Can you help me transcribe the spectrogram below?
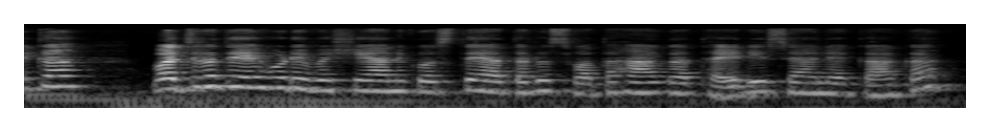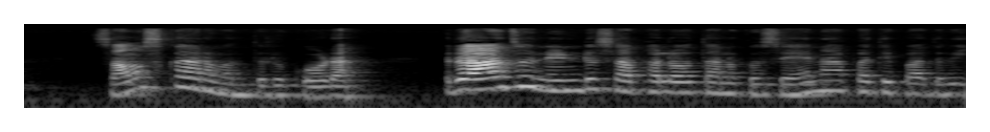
ఇక వజ్రదేహుడి విషయానికి వస్తే అతడు స్వతహాగా ధైర్యశాలే కాక సంస్కారవంతుడు కూడా. రాజు నిండు సభలో తనకు సేనాపతి పదవి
